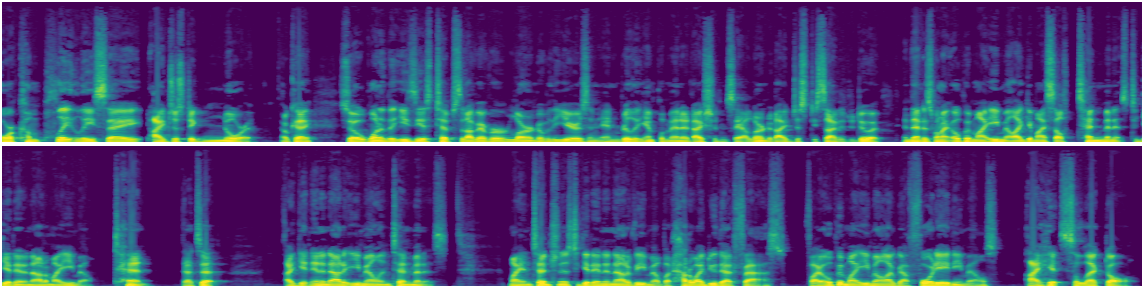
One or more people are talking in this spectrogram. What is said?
or completely say, I just ignore it. Okay. So, one of the easiest tips that I've ever learned over the years and, and really implemented, I shouldn't say I learned it, I just decided to do it. And that is when I open my email, I give myself 10 minutes to get in and out of my email. 10. That's it. I get in and out of email in 10 minutes. My intention is to get in and out of email, but how do I do that fast? If I open my email, I've got 48 emails. I hit select all.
